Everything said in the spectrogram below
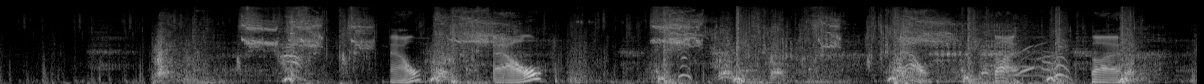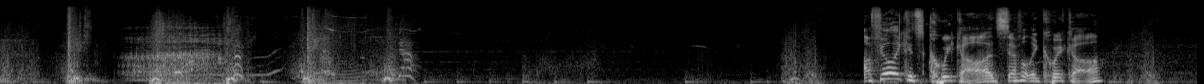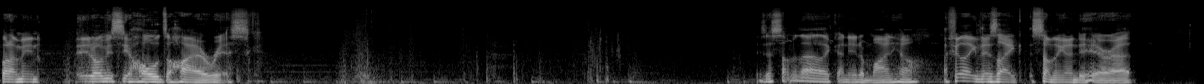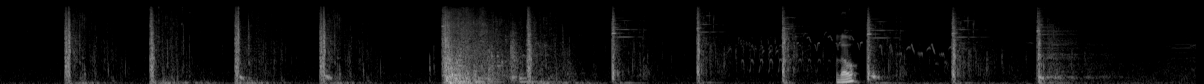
Ow. Ow. Ow. Die. Die. Feel like it's quicker. It's definitely quicker. But I mean, it obviously holds a higher risk. Is there something that like I need to mine here? I feel like there's like something under here, right? Hello?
